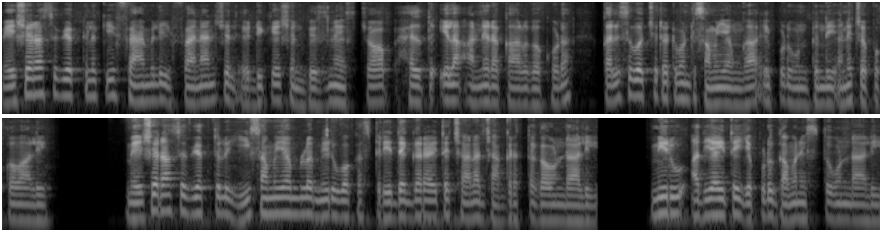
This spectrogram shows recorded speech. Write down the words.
మేషరాశి వ్యక్తులకి family financial education business job health ఇలా అన్ని రకాలుగా కూడా కలిసి వచ్చేటటువంటి సమయంగా ఇప్పుడు ఉంటుంది అని చెప్పుకోవాలి. మేషరాశి వ్యక్తులు ఈ సమయంలో మీరు ఒక స్త్రీ దగ్గర అయితే చాలా జాగ్రత్తగా ఉండాలి. మీరు అది అయితే ఎప్పుడు గమనిస్తూ ఉండాలి.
